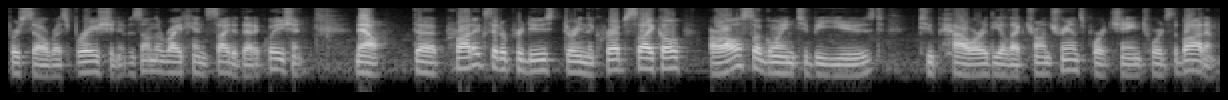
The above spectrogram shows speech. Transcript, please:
for cell respiration. It was on the right-hand side of that equation. Now, the products that are produced during the Krebs cycle are also going to be used to power the electron transport chain towards the bottom.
